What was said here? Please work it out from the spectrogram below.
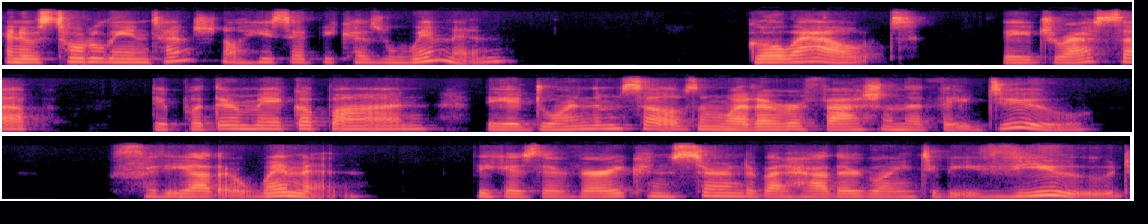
and it was totally intentional. He said, because women go out, they dress up, they put their makeup on, they adorn themselves in whatever fashion that they do for the other women because they're very concerned about how they're going to be viewed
